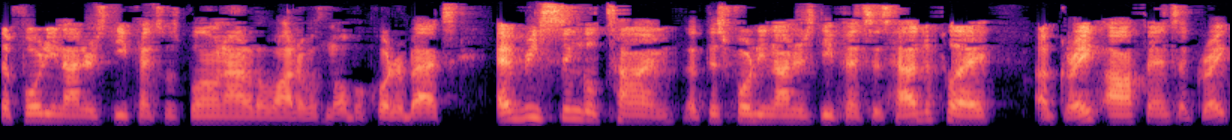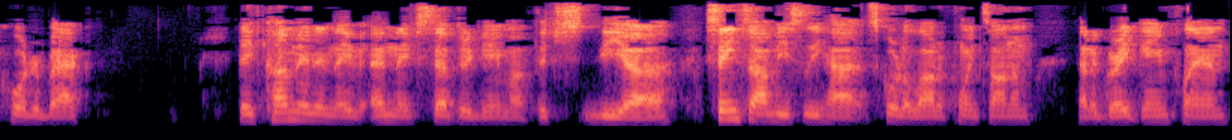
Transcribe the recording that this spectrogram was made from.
the 49ers defense was blown out of the water with mobile quarterbacks. Every single time that this 49ers defense has had to play a great offense, a great quarterback, they've come in and they've and they've stepped their game up. The, the uh, Saints obviously had scored a lot of points on them, had a great game plan.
